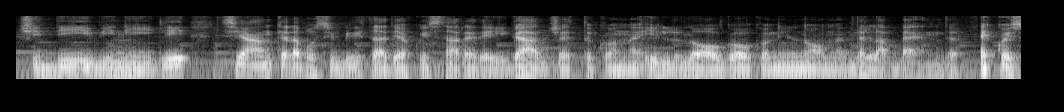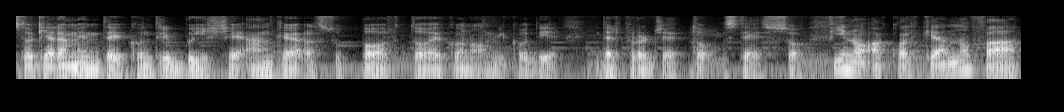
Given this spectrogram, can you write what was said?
CD, vinili, si ha anche la possibilità di acquistare dei gadget con il logo, con il nome della band. E questo chiaramente contribuisce anche al supporto economico di del progetto stesso. Fino a qualche anno fa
